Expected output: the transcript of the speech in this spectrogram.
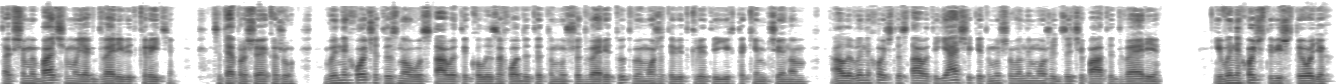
Так що ми бачимо, як двері відкриті. Це те, про що я кажу. Ви не хочете знову ставити, коли заходите, тому що двері тут, ви можете відкрити їх таким чином. Але ви не хочете ставити ящики, тому що вони можуть зачіпати двері. І ви не хочете вішати одяг,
